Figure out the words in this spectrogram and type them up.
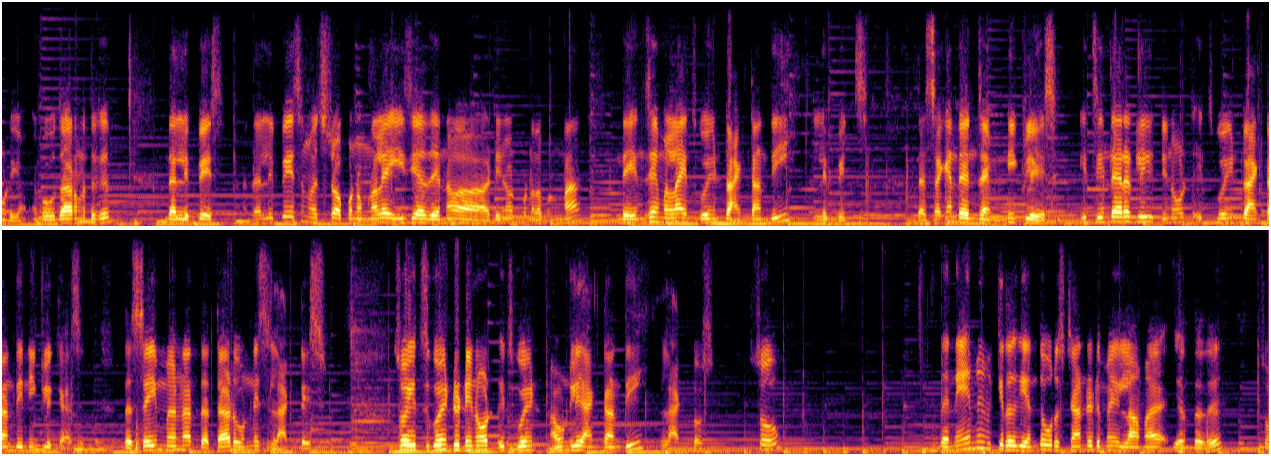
முடியும். இப்போ உதாரணத்துக்கு இந்த லிப்பேஸ் இந்த லிப்பேஸ்னு வச்சுட்டு பண்ணோம்னாலே ஈஸியாக அது என்ன டினோட் பண்ணது அப்படின்னா இந்த என்ஜைம் எல்லாம் it's going to act on the lipids the second enzyme nucleus it's indirectly denote it's going to act on the nucleic acid the same manner the third one is lactase so it's going to denote it's going only act on the lactose so இந்த நேம் வைக்கிறதுக்கு எந்த ஒரு ஸ்டாண்டர்டுமே இல்லாம இருந்தது. So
